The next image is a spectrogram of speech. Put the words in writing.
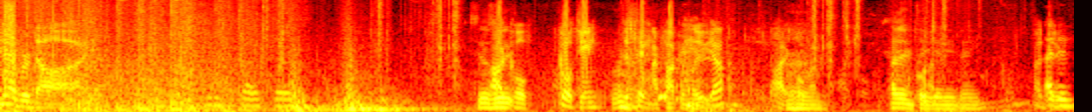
Never die! Alright, loot. cool. Cool, team. Just take my fucking loot, yeah? Alright, cool. Um, I didn't take anything. I, I did.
